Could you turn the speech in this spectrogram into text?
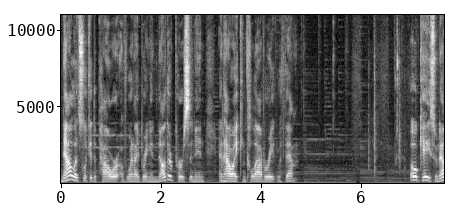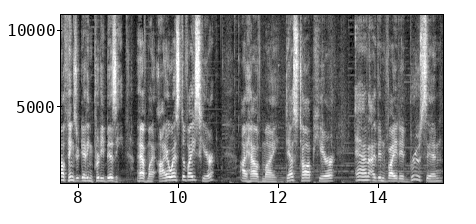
Now let's look at the power of when I bring another person in and how I can collaborate with them. Okay, so now things are getting pretty busy. I have my iOS device here, I have my desktop here, and I've invited Bruce in,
